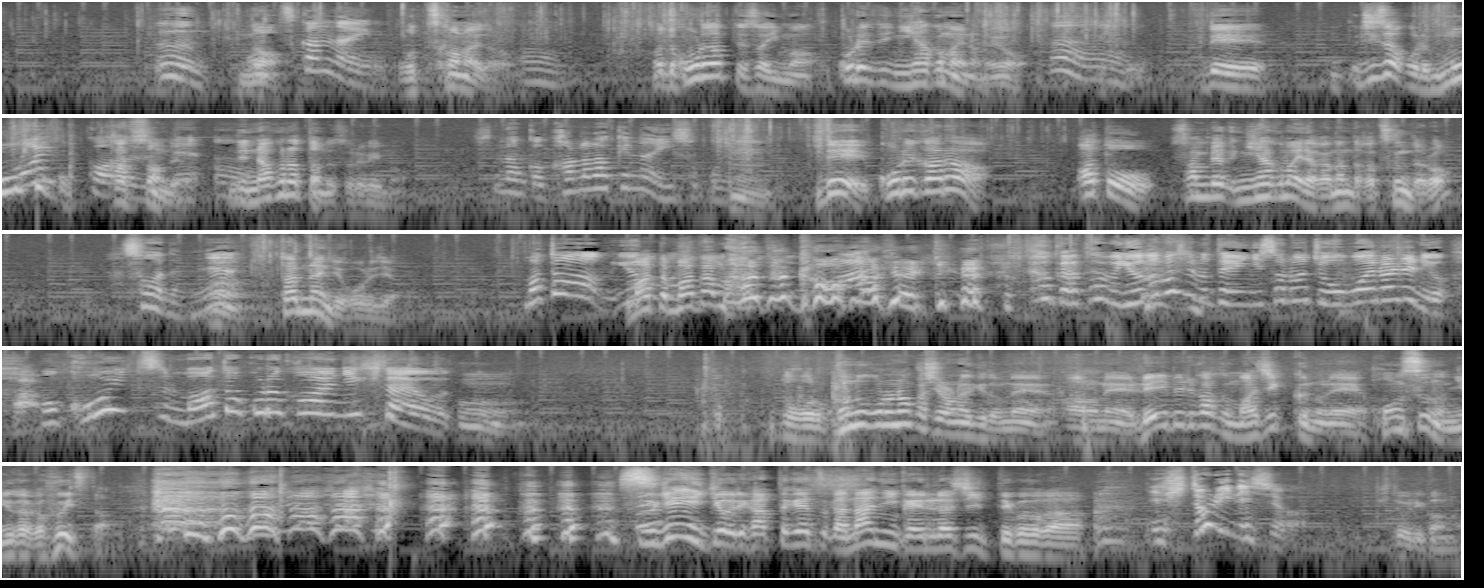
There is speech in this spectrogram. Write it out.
うんな追いつかない。よ追っつかないだろ。うん。うんだってこれだってさ今これで200枚なのよ。で実はこれもう一個買ってたんだよ、うん。でなくなったんだよそれが今。うんなんか空だけないそこに、うん。でこれからあと300200枚だかなんだかつくんだろ、そうだうん。ね、足りないんだよこれじゃ。またまたまたまた買わなきゃいけない。だから多分ヨドバシの店員にそのうち覚えられるよ。もうこいつまたこれ買いに来たよ。うん。だからこの頃なんか知らないけどねあのねレーベル書くマジックのね本数の入荷が増えてた。すげえ勢いで買ったやつが何人かいるらしいってことが。いや一人でしょ。一人かな。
